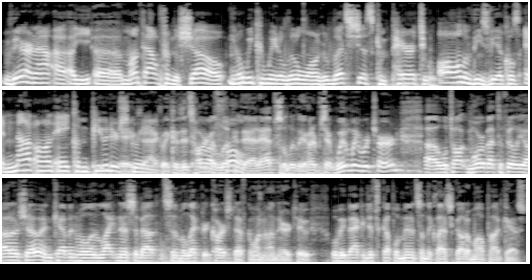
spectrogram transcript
They're an, a, a, month out from the show, you know, we can wait a little longer. Let's just compare it to all of these vehicles and not on a computer screen. Exactly, because it's hard to look phone. at that. Absolutely, 100%. When we return, uh, we'll talk more about the Philly Auto Show, and Kevin will enlighten us about some electric car stuff going on there, too. We'll be back in just a couple of minutes on the Classic Auto Mall podcast.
